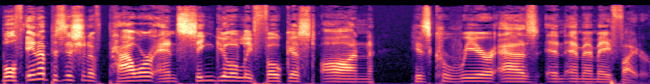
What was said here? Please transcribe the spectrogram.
both in a position of power and singularly focused on his career as an MMA fighter.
